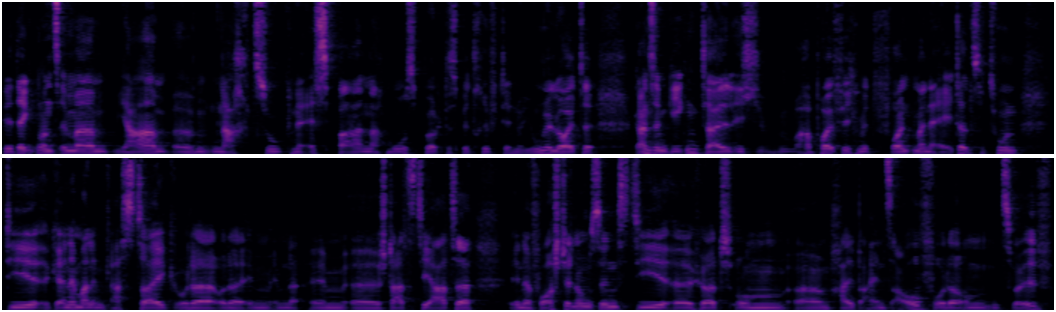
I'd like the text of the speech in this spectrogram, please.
wir denken uns immer, ja, ähm, Nachtzug, eine S-Bahn nach Moosburg, das betrifft ja nur junge Leute. Ganz im Gegenteil, ich habe häufig mit Freunden meiner Eltern zu tun, die gerne mal im Gasteig oder, oder im, im, im äh, Staatstheater in der Vorstellung sind. Die äh, hört um äh, halb eins auf oder um zwölf,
